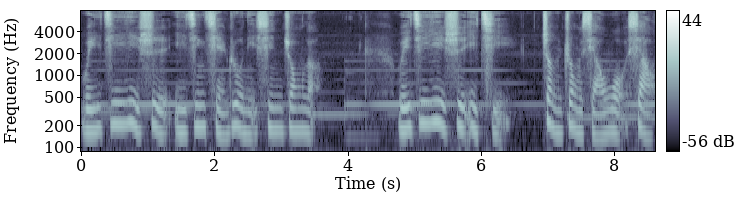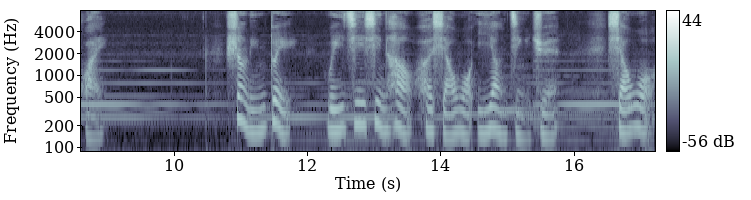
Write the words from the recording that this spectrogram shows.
危机意识已经潜入你心中了。危机意识一起，正中小我下怀。圣灵对危机信号和小我一样警觉，小我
